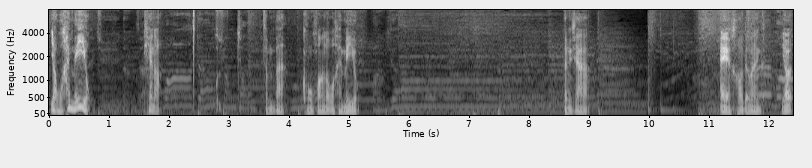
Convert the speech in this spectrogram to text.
呀，我还没有，天哪，我怎么办？恐慌了，我还没有。等一下，哎，好的，万科，你要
